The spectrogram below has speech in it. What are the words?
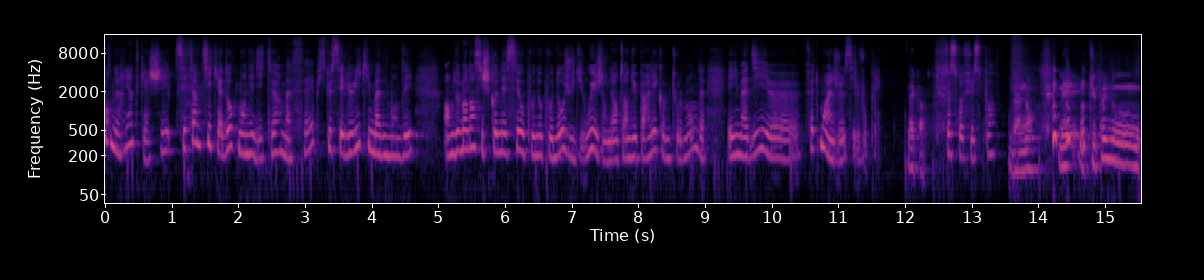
pour ne rien te cacher, c'est un petit cadeau que mon éditeur m'a fait, puisque c'est lui qui m'a demandé, en me demandant si je connaissais Oponopono, je lui ai dit oui, j'en ai entendu parler comme tout le monde, et il m'a dit euh, faites-moi un jeu s'il vous plaît. D'accord. Ça se refuse pas. Ben non. Mais tu peux nous,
